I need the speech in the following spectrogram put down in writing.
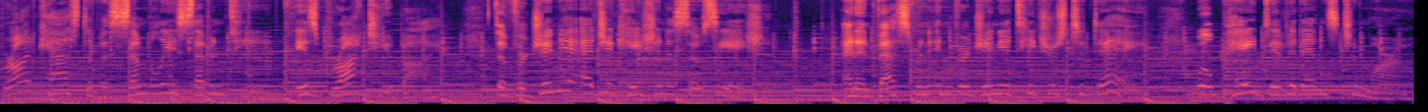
Broadcast of Assembly 17 is brought to you by the Virginia Education Association. An investment in Virginia teachers today will pay dividends tomorrow.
